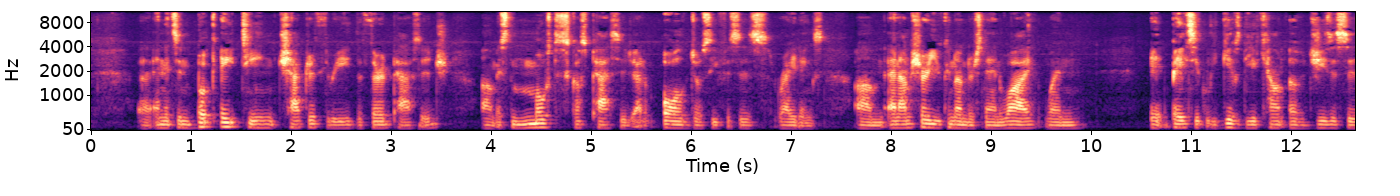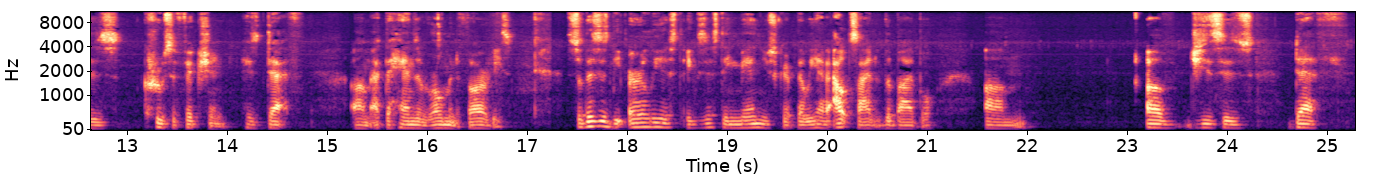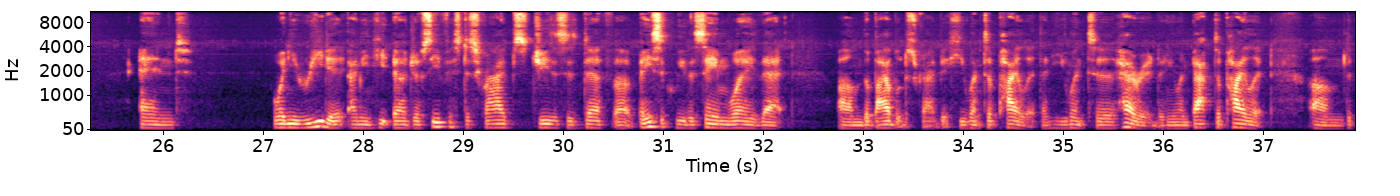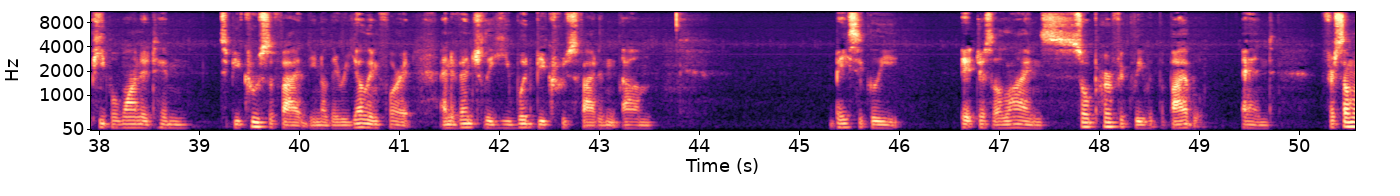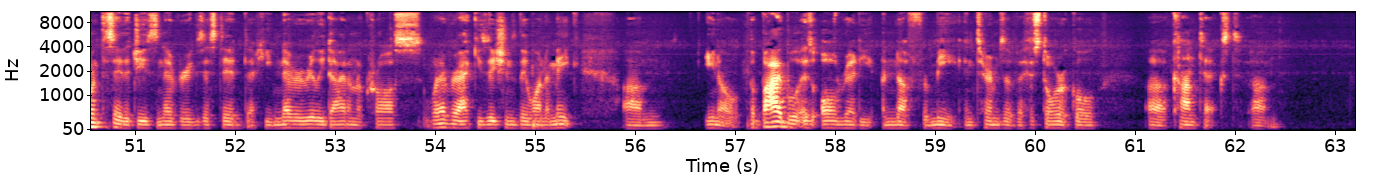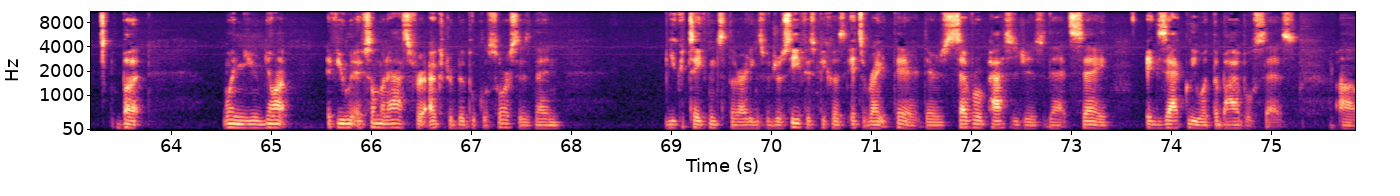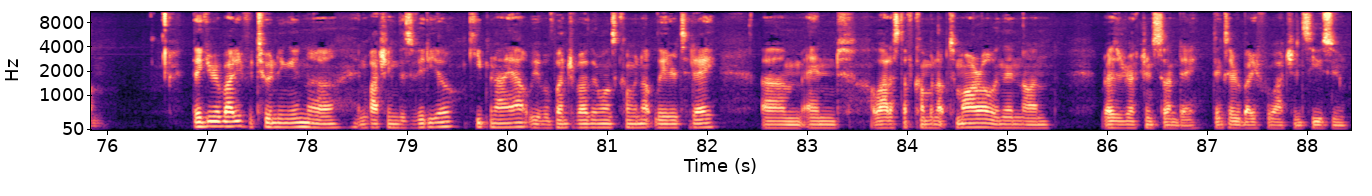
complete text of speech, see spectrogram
Uh, and it's in Book 18, Chapter 3, the third passage. Um, it's the most discussed passage out of all of Josephus's writings. Um, and I'm sure you can understand why when it basically gives the account of Jesus' crucifixion, his death um, at the hands of Roman authorities. So this is the earliest existing manuscript that we have outside of the Bible um, of Jesus' death. And when you read it, I mean, he, uh, Josephus describes Jesus' death uh, basically the same way that um, the Bible described it. He went to Pilate, and he went to Herod, and he went back to Pilate. Um, the people wanted him to be crucified. You know, they were yelling for it, and eventually he would be crucified. And um, basically it just aligns so perfectly with the Bible. And for someone to say that Jesus never existed, that he never really died on a cross, whatever accusations they want to make, um, you know, the Bible is already enough for me in terms of a historical uh, context. Um, but when you not, if you if someone asks for extra biblical sources, then you could take them to the writings of Josephus because it's right there. There's several passages that say exactly what the Bible says. Um, thank you everybody for tuning in uh, and watching this video. Keep an eye out. We have a bunch of other ones coming up later today, um, and a lot of stuff coming up tomorrow, and then on Resurrection Sunday. Thanks everybody for watching. See you soon.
